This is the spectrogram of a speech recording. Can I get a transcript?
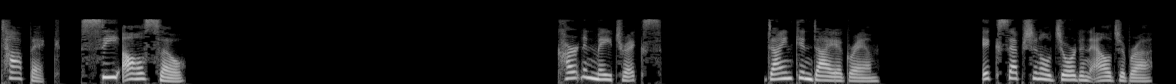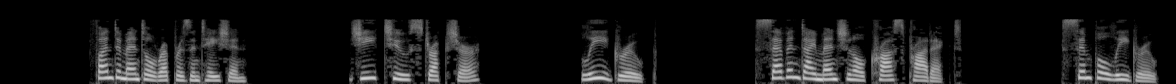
Topic. See also. Cartan matrix. Dynkin diagram Exceptional Jordan algebra. Fundamental representation. G2 structure. Lie group. Seven-dimensional cross product. Simple Lie group.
